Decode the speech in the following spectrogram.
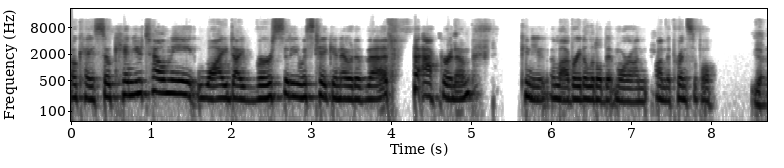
okay so can you tell me why diversity was taken out of that acronym can you elaborate a little bit more on on the principle yeah,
